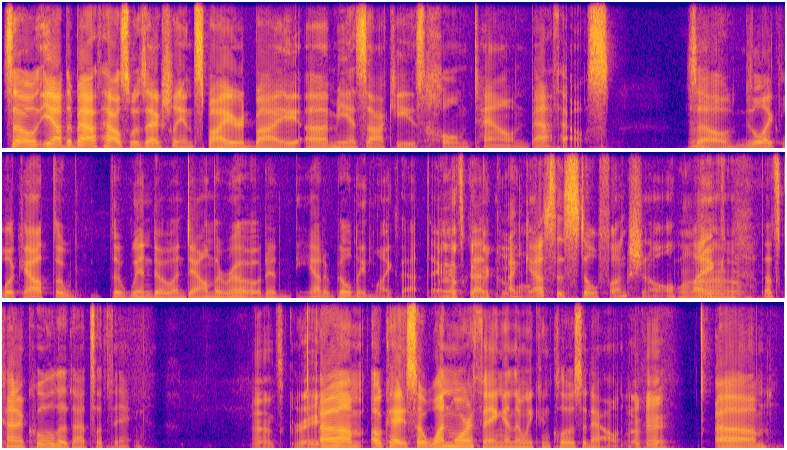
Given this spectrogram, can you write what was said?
So yeah, the bathhouse was actually inspired by uh, Miyazaki's hometown bathhouse. So you like look out the the window and down the road, and he had a building like that there. That's kinda that cool. I guess is still functional. Wow. Like that's kind of cool that that's a thing. That's great. Um, okay, so one more thing, and then we can close it out. okay. Um,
